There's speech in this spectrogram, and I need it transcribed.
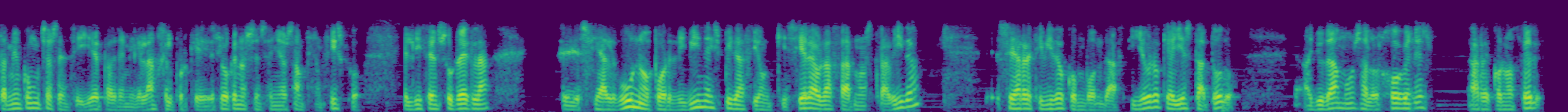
también con mucha sencillez, Padre Miguel Ángel, porque es lo que nos enseñó San Francisco. Él dice en su regla, eh, si alguno por divina inspiración quisiera abrazar nuestra vida, sea recibido con bondad. Y yo creo que ahí está todo. Ayudamos a los jóvenes a reconocer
